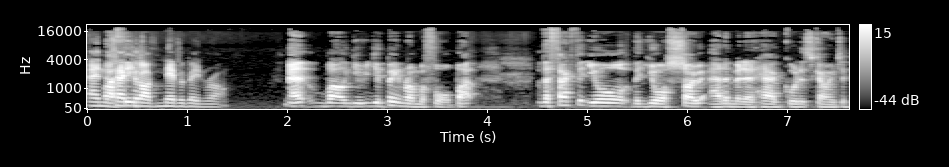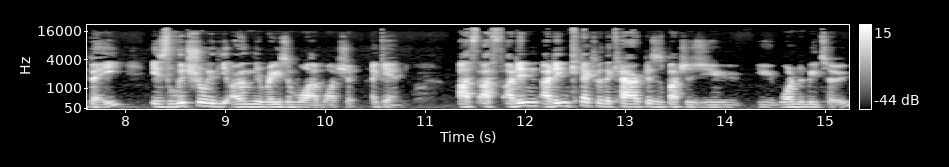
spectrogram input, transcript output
And the I fact think- that I've never been wrong. And, well, you, you've been wrong before, but the fact that you're that you're so adamant at how good it's going to be is literally the only reason why I watch it again. I, I, I didn't I didn't connect with the characters as much as you you wanted me to,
